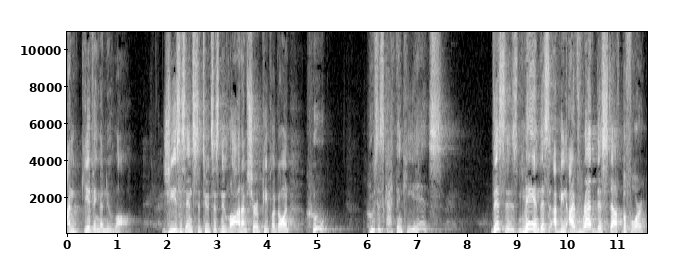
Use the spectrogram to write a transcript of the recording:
I'm giving a new law. Jesus institutes this new law, and I'm sure people are going, who, who's this guy think he is? This is, man, this, I mean, I've read this stuff before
